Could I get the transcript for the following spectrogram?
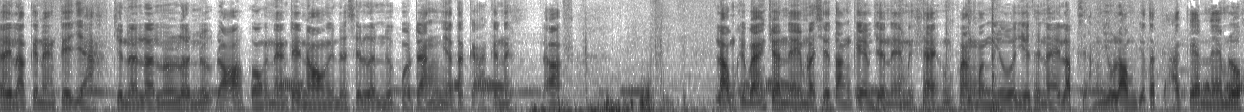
Đây là cái nang tre già cho nên là nó lên nước đỏ còn cái nang tre non thì nó sẽ lên nước màu trắng nha tất cả các anh em. Đó lòng khi bán cho anh em là sẽ tặng kèm cho anh em cái khai hướng phân bằng nhựa như thế này lắp sẵn vô lòng cho tất cả các anh em luôn.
